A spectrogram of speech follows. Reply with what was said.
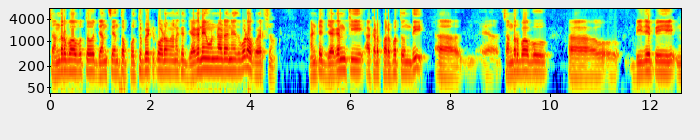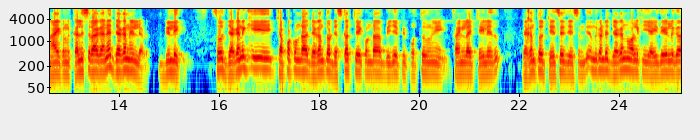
చంద్రబాబుతో జనసేనతో పొత్తు పెట్టుకోవడం వెనక జగనే ఉన్నాడు అనేది కూడా ఒక వెర్షన్. అంటే జగన్కి అక్కడ పరపతి ఉంది. చంద్రబాబు బీజేపీ నాయకులను కలిసి రాగానే జగన్ వెళ్ళాడు ఢిల్లీకి. సో జగన్కి చెప్పకుండా జగన్తో డిస్కస్ చేయకుండా బీజేపీ పొత్తుని ఫైనలైజ్ చేయలేదు. జగన్తో చేసే చేసింది. ఎందుకంటే జగన్ వాళ్ళకి ఐదేళ్ళుగా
